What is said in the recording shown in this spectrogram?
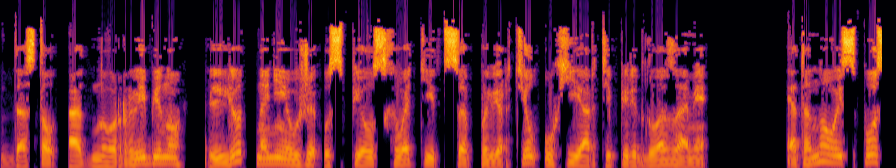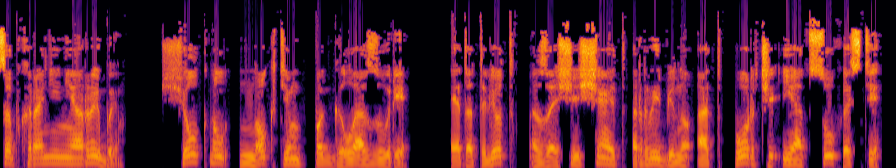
Достал одну рыбину, лед на ней уже успел схватиться, повертел у Хьярти перед глазами. Это новый способ хранения рыбы. Щелкнул ногтем по глазури. Этот лед защищает рыбину от порчи и от сухости.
